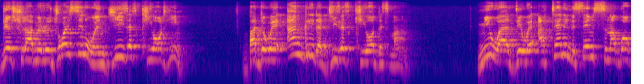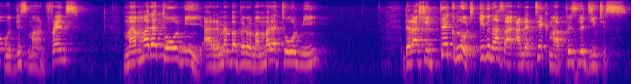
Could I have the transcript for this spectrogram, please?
they should have been rejoicing when Jesus cured him. But they were angry that Jesus cured this man. Meanwhile, they were attending the same synagogue with this man. Friends, my mother told me, I remember very well, my mother told me that I should take note even as I undertake my priestly duties.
